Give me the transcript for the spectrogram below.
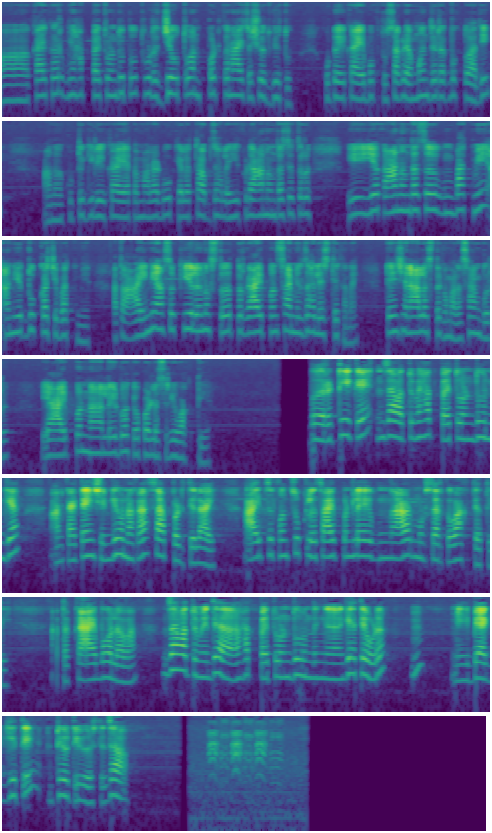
अं, काय कर मी हातपाय तोंड देतो थोडं जेवतो आणि पटकन आयचा शोध घेतो. कुठे काय बघतो सगळ्या मंदिरात बघतो आधी. आणि कुठे गेली काय आता मला डोक्याला ताप झाला इकडं आनंदाचं तर हे एक आनंदाचं बातमी आणि एक दुःखाची बातमी आहे. आता आईने असं केलं नसतं तर आई पण सामील झाली असते का नाही? टेन्शन आलं असतं का मला? सांग बरं. हे आई पण ना लई डोक्या पडल्यासारखी वागते बरं ठीक आहे. जावा तुम्ही हातपाय तोंड धुवून घ्या आणि काय टेन्शन घेऊ नका सापडतील आई. आईचं पण चुकलंच आई पण लय आडमुठ सारखं वागतात ते आता काय बोलावा. जावा तुम्ही द्या हातपाय तोंड धुवून घ्या तेवढं. मी बॅग घेते ठेवते व्यवस्थित. जा.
